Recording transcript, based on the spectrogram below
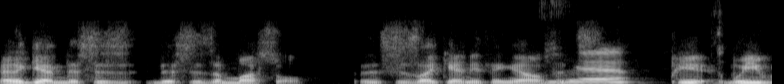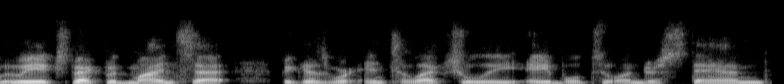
And again, this is this is a muscle. This is like anything else. It's Yeah. We we expect with mindset because we're intellectually able to understand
